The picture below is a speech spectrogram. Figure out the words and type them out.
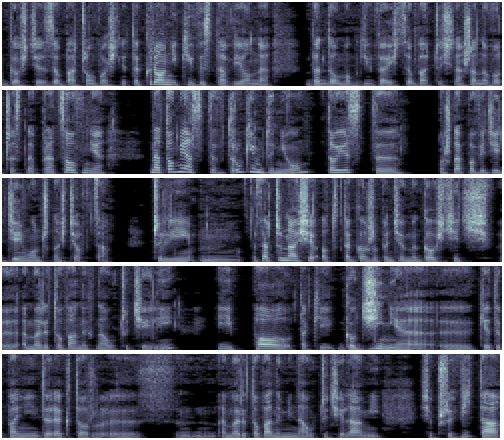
goście zobaczą właśnie te kroniki wystawione, będą mogli wejść, zobaczyć nasze nowoczesne pracownie. Natomiast w drugim dniu to jest, y, można powiedzieć, Dzień Łącznościowca. Czyli mm, zaczyna się od tego, że będziemy gościć y, emerytowanych nauczycieli i po takiej godzinie, y, kiedy pani dyrektor y, z emerytowanymi nauczycielami się przywita,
